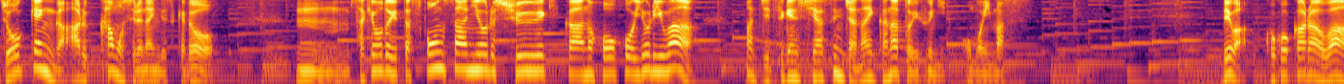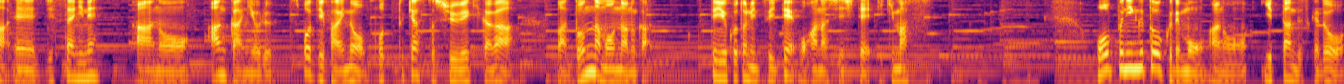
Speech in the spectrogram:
条件があるかもしれないんですけどうん先ほど言ったスポンサーによる収益化の方法よりは、まあ、実現しやすいんじゃないかなというふうに思います。ではここからは、えー、実際にねあのアンカーによる Spotify のポッドキャスト収益化が、まあ、どんなもんなのかっていうことについてお話ししていきます。オープニングトークでもあの言ったんですけど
